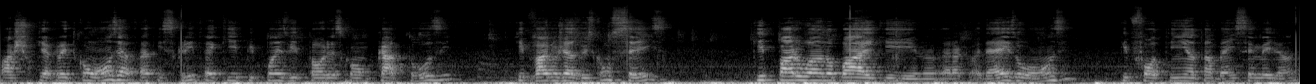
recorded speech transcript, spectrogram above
acho que acredito, com 11 atletas inscritos. A equipe Pães Vitórias com 14. A equipe Wagner Jesus com 6. A equipe para o ano Bike era 10 ou 11. A equipe Fotinha também semelhante.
